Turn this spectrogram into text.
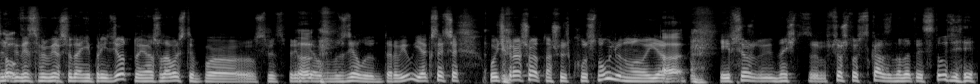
но, вице-премьер сюда не придет, но я с удовольствием по, с вице-премьером а... сделаю интервью. Я, кстати, очень хорошо отношусь к Хуснулю, но я... А... И все, значит, все, что сказано в этой студии,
